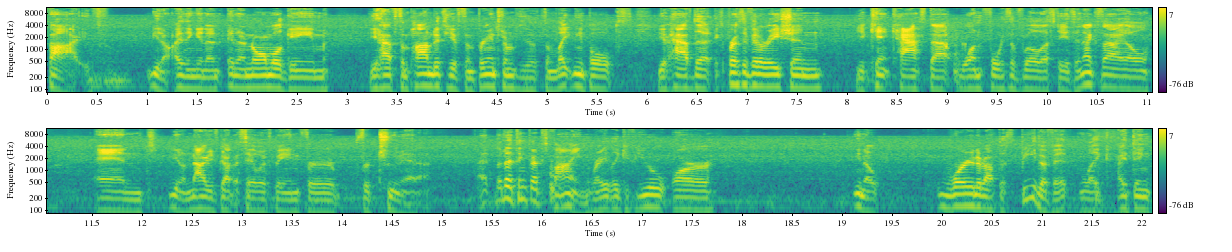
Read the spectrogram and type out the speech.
five. You know, I think in a in a normal game, you have some ponders, you have some brainstorms, you have some lightning bolts, you have the expressive iteration. You can't cast that one Force of Will that stays in exile, and you know now you've got a Sailor's Bane for for two mana but I think that's fine, right? Like if you are, you know, worried about the speed of it, like I think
